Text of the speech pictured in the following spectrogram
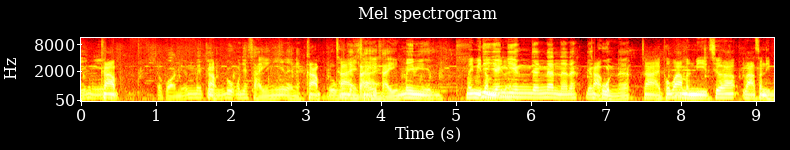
อย่างนี้ครับ แต่ก่อนเนี้ยมันไม่คเป็รันบ ลูกมันจะใสอย่างนี้เลยนะครับ ลูกมันใช่จะใสใช่ใสไม่มีไม่มีนี่ตำหนิยังเลยยังยังนั่นนะนะยังครับ ขุ่นนะ ใช่ เพราะว่ามันมีเชื้อราสนิม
